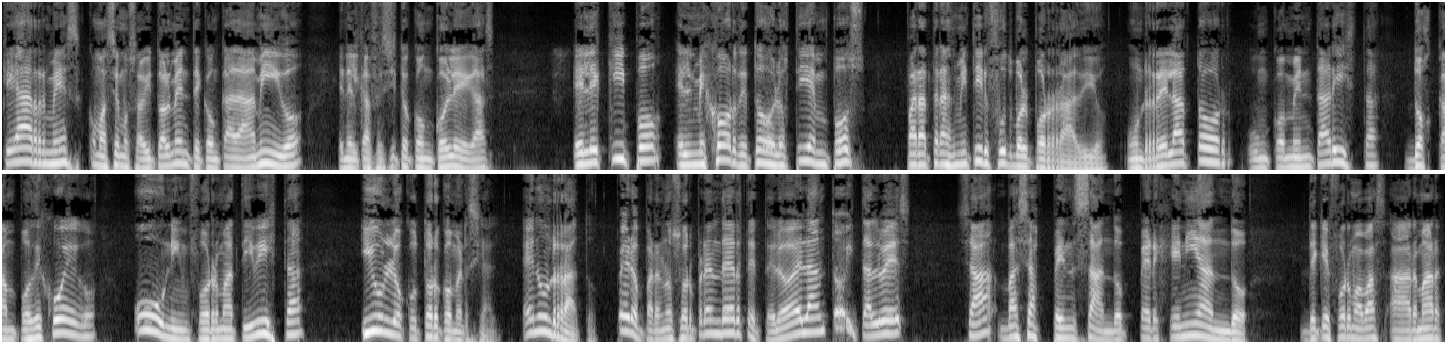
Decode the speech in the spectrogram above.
Que armes, como hacemos habitualmente con cada amigo, en el cafecito con colegas, el equipo, el mejor de todos los tiempos, para transmitir fútbol por radio. Un relator, un comentarista, dos campos de juego, un informativista y un locutor comercial. En un rato. Pero para no sorprenderte, te lo adelanto y tal vez ya vayas pensando, pergeniando de qué forma vas a armar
